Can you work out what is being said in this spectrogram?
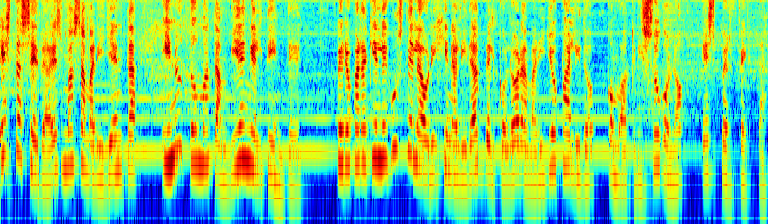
Esta seda es más amarillenta y no toma tan bien el tinte, pero para quien le guste la originalidad del color amarillo pálido, como a crisógono, es perfecta.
